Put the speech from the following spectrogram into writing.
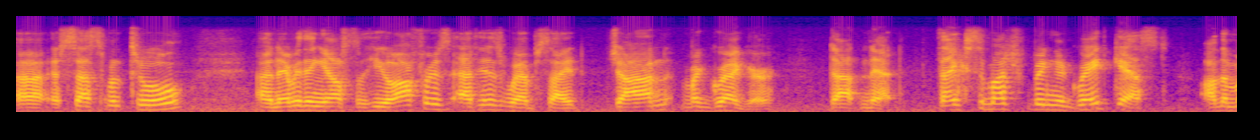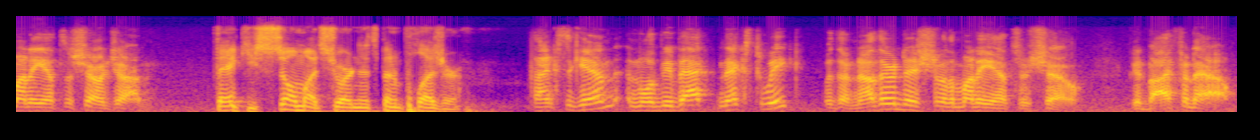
uh, assessment tool and everything else that he offers at his website, johnmacgregor.net. Thanks so much for being a great guest on the Money Answer Show, John. Thank you so much, Jordan. It's been a pleasure. Thanks again, and we'll be back next week with another edition of the Money Answer Show. Goodbye for now.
